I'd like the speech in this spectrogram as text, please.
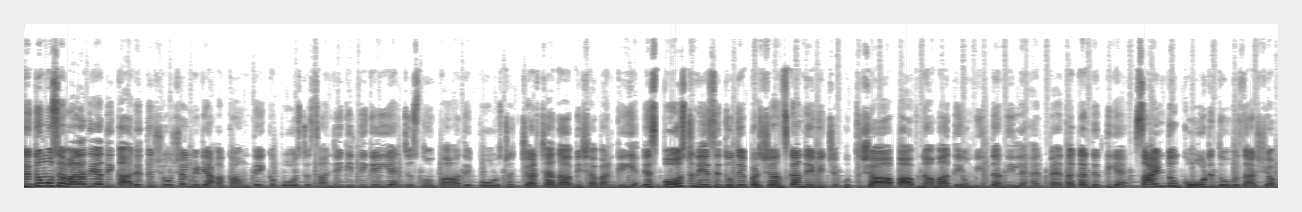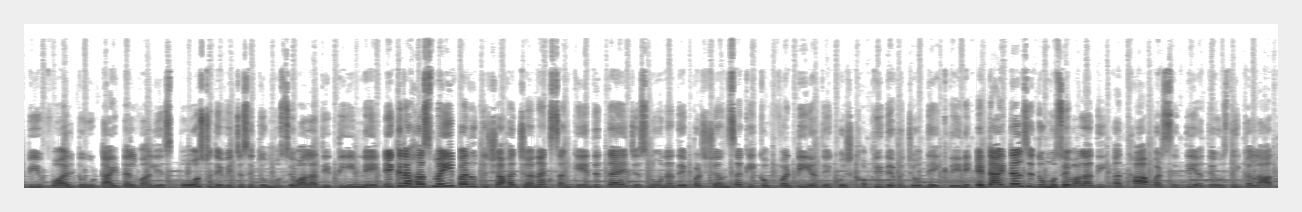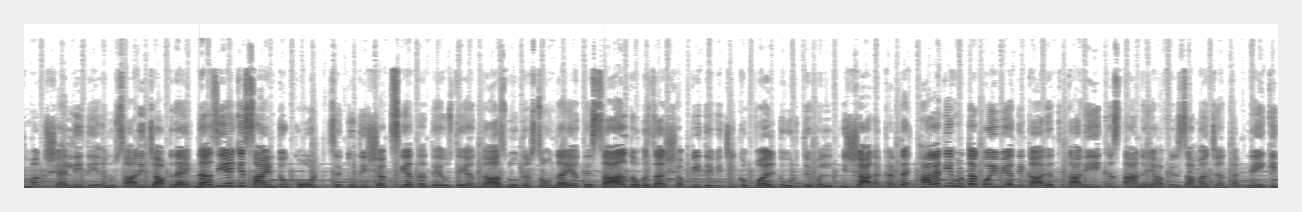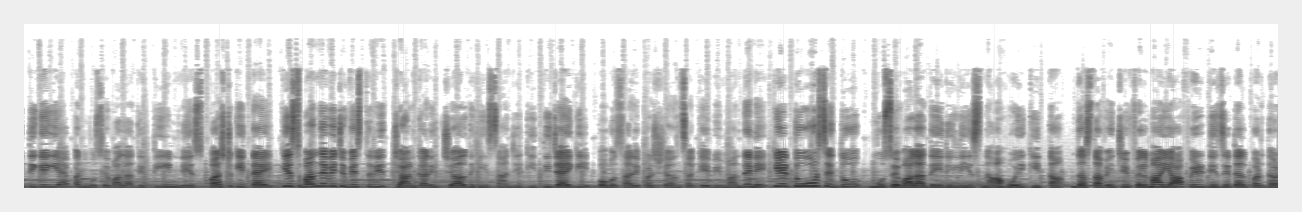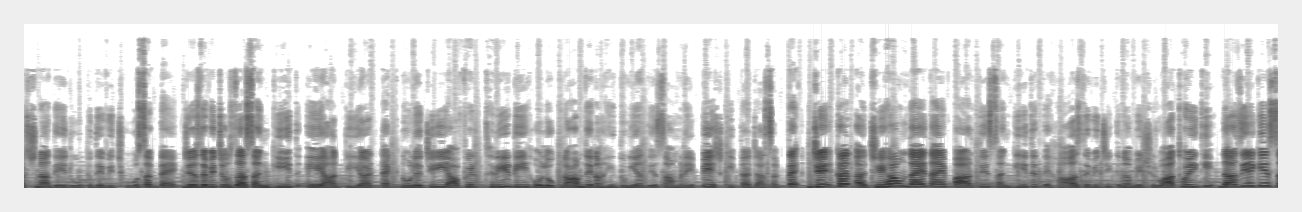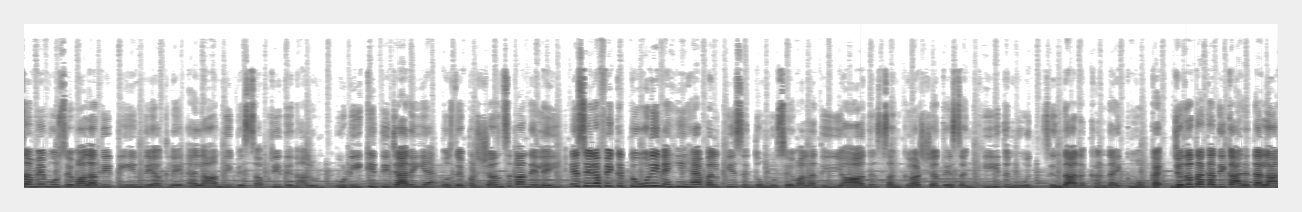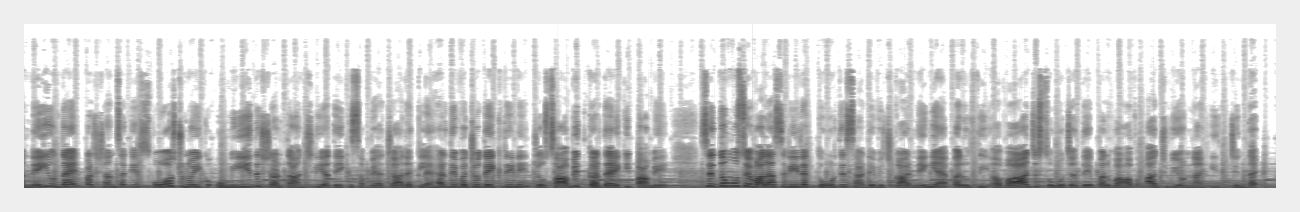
ਸਿੱਧੂ ਮੂਸੇਵਾਲਾ ਦੇ ਅਧਿਕਾਰਿਤ ਸੋਸ਼ਲ ਮੀਡੀਆ ਅਕਾਊਂਟ ਤੇ ਇੱਕ ਪੋਸਟ ਸਾਂਝੀ ਕੀਤੀ ਗਈ ਹੈ, ਜਿਸ ਤੋਂ ਬਾਅਦ ਇਹ ਪੋਸਟ ਚਰਚਾ ਦਾ ਵਿਸ਼ਾ ਬਣ ਗਈ ਹੈ। ਇਸ ਪੋਸਟ ਨੇ ਸਿੱਧੂ ਦੇ ਪ੍ਰਸ਼ੰਸਕਾਂ ਦੇ ਵਿੱਚ ਉਤਸ਼ਾਹ, ਭਾਵਨਾਵਾਂ ਅਤੇ ਉਮੀਦਾਂ ਦੀ ਲਹਿਰ ਪੈਦਾ ਕਰ ਦਿੱਤੀ ਹੈ। Sign to God 2026 world tour title ਵਾਲੀ ਇਸ ਪੋਸਟ ਦੇ ਵਿੱਚ ਸਿੱਧੂ ਮੂਸੇਵਾਲਾ ਦੀ ਟੀਮ ਨੇ ਇੱਕ ਰਹੱਸਮਈ ਪਰ ਉਤਸ਼ਾਹਜਨਕ ਸੰਕੇਤ ਦਿੱਤਾ ਹੈ, ਜਿਸ ਨੂੰ ਉਹਨਾਂ ਦੇ ਪ੍ਰਸ਼ੰਸਕ ਇੱਕ ਵੱਡੀ ਅਤੇ ਖੁਸ਼ਖਬਰੀ ਦੇ ਵਜੋਂ ਦੇਖ ਰਹੇ ਨੇ। ਇਹ ਟਾਈਟਲ ਸਿੱਧੂ ਮੂਸੇਵਾਲਾ ਦੀ ਅਥਾਹ ਪ੍ਰਸਿੱਧੀ ਅਤੇ ਉਸ ਦੀ ਕਲਾਤਮਕ ਸ਼ੈਲੀ ਦੇ ਅਨੁਸਾਰ ਹੀ ਜਾਪਦਾ ਹੈ। ਦੱਸਦੀਏ ਕਿ ਸਾਈਨ ਟੂ ਗੋਡ ਸਿੱਧੂ ਦੀ ਸ਼ਖਸੀਅਤ ਅਤੇ ਉਸ ਦੇ ਅੰਦਾਜ਼ ਨੂੰ ਦਰਸਾਉਂਦਾ ਹੈ ਅਤੇ ਸਾਲ 2026 ਦੇ ਵਿੱਚ ਇੱਕ ਵਰਲਡ ਟੂਰ ਦੇ ਵੱਲ ਇਸ਼ਾਰਾ ਕਰਦਾ ਹੈ। ਹਾਲਾਂਕਿ ਹੁਣ ਤੱਕ ਕੋਈ ਵੀ ਅਧਿਕਾਰਤ ਤਾਰੀਖ, ਸਥਾਨ ਜਾਂ ਫਿਰ ਸਮਾਂ ਜਨ ਤੱਕ ਨਹੀਂ ਕੀਤੀ ਗਈ ਹੈ, ਪਰ ਮੂਸੇਵਾਲਾ ਦੀ ਟੀਮ ਨੇ ਸਪਸ਼ਟ ਕੀਤਾ ਹੈ ਕਿ ਇਸ ਸੰਬੰਧ ਦੇ ਵਿੱਚ ਵਿਸਤ੍ਰਿਤ ਜਾਣਕਾਰੀ ਜਲਦ ਹੀ ਸਾਂਝੀ ਕੀਤੀ ਜਾਏਗੀ। ਬਹੁਤ ਸਾਰੇ ਪ੍ਰਸ਼ੰਸਕ ਇਹ ਵੀ ਮੰਨਦੇ ਨੇ ਕਿ ਟੂਰ ਸਿੱਧੂ ਮੂਸੇਵਾਲਾ ਦੇ ਰਿਲੀਜ਼ ਨਾ ਹੋਏਗੀ ਗੀਤਾਂ ਦਸਤਾਵੇਜ਼ੀ ਫਿਲਮਾਂ ਜਾਂ ਫਿਰ ਡਿਜੀਟਲ ਪ੍ਰਦਰਸ਼ਨਾਂ ਦੇ ਰੂਪ ਦੇ ਵਿੱਚ ਹੋ ਸਕਦਾ ਹੈ, ਜਿਸ ਦੇ ਵਿੱਚ ਉਸ ਦਾ ਸੰਗੀਤ AR PR ਟੈਕਨੋਲੋਜੀ ਜਾਂ ਫਿਰ 3D ਹੋਲੋਗ੍ਰਾਮ ਦੇ ਰਾਹੀਂ ਦੁਨੀਆ ਦੇ ਸਾਹਮਣੇ ਪੇਸ਼ ਕੀਤਾ ਜਾ ਸਕਦਾ ਹੈ। ਜੇਕਰ ਅਜਿਹਾ ਹੁੰਦਾ ਹੈ, ਤਾਂ ਇਹ ਭਾਰਤੀ ਸੰਗੀਤ ਇਤਿਹਾਸ ਦੇ ਵਿੱਚ ਇੱਕ ਨਵੀਂ ਸ਼ੁਰੂਆਤ ਹੋਏਗੀ। ਦੱਸਦੀਏ ਕਿ ਇਸ ਸਮੇਂ ਮੂਸੇਵਾਲਾ ਦੀ ਟੀਮ ਦੇ ਅਗਲੇ ਐਲਾਨ ਦੀ ਬੇਸਬਰੀ ਦੇ ਨਾਲ ਉਡੀਕ ਕੀਤੀ ਜਾ ਰਹੀ ਹੈ। ਉਸ ਦੇ ਪ੍ਰਸ਼ੰਸਕਾਂ ਦੇ ਲਈ ਇਹ ਸਿਰਫ ਇੱਕ ਟੂਰ ਹੀ ਨਹੀਂ ਹੈ, ਬਲਕਿ ਸਿੱਧੂ ਮੂਸੇਵਾਲਾ ਦੀ ਯਾਦ, ਸੰਘਰਸ਼ ਅਤੇ ਸੰਗੀਤ ਨੂੰ ਜ਼ਿੰਦਾ ਰੱਖਣ ਦਾ ਇੱਕ ਮੌਕਾ ਹੈ। ਜਦੋਂ ਤੱਕ ਅਧਿਕਾਰਤ ਐਲਾਨ ਨਹੀਂ ਹੁੰਦਾ ਹੈ, ਪ੍ਰਸ਼ੰਸਕ ਇਸ ਪੋਸਟ ਨੂੰ ਇੱਕ ਉਮੀਦ, ਸ਼ਰਧਾਂਜਲੀ ਅਤੇ ਇੱਕ ਸੱਭਿਆਚਾਰਕ ਲਹਿਰ ਦੇ ਵਜੋਂ ਦੇਖ ਰਹੇ ਨੇ, ਜੋ ਸਾਬਿਤ ਕਰਦਾ ਹੈ ਕਿ ਭਾਵੇਂ ਸਿੱਧੂ ਮੂਸੇਵਾਲਾ ਸਰੀਰਕ ਤੌਰ ਤੇ ਸਾਡੇ ਵਿਚਕਾਰ ਨਹੀਂ ਹੈ, ਪਰ ਉਸ ਦੀ ਆਵਾਜ਼, ਸੋਚ ਅਤੇ ਪ੍ਰਭਾਵ ਅੱਜ ਵੀ ਉਨਾ ਹੀ ਜਿੰਦਾ ਹੈ।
